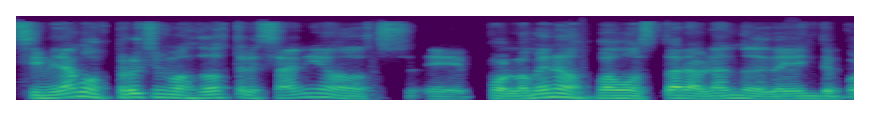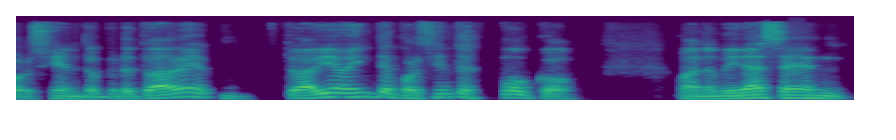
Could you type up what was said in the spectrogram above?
Si miramos próximos 2, 3 años, eh, por lo menos vamos a estar hablando de 20%, pero todavía, todavía 20% es poco. Cuando miras en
